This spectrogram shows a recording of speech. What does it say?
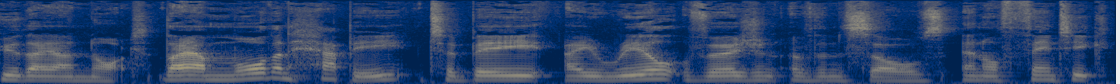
who they are not. They are more than happy to be a real version of themselves, an authentic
